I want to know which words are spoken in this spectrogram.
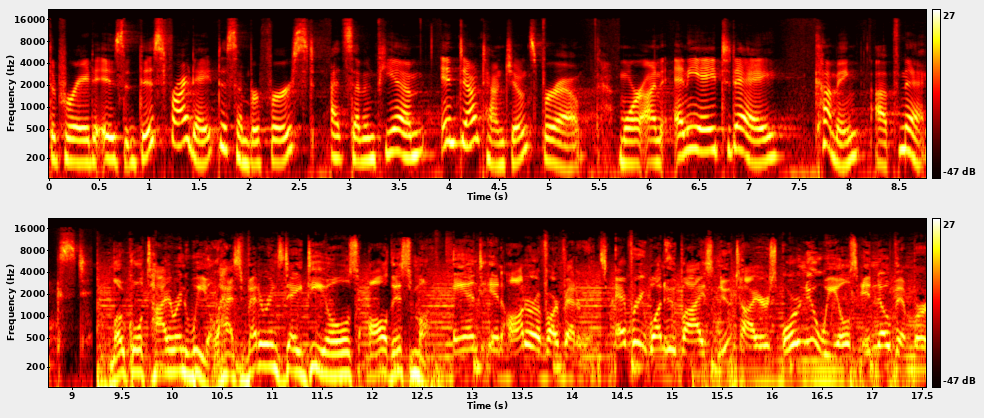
The parade is this Friday, December 1st at 7 p.m. in downtown Jonesboro. More on NEA today coming up next. Local Tire and Wheel has Veterans Day deals all this month. And in honor of our veterans, everyone who buys new tires or new wheels in November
